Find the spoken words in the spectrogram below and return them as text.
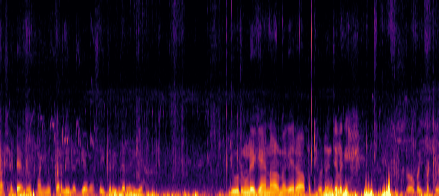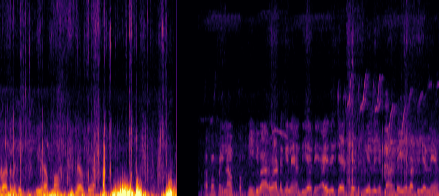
ਆ ਛੱਡਿਆ ਪਿਆ ਪਾਣੀ ਉਹ ਪਰਲੀ ਲੱਗਿਆ ਬਸ ਇੱਧਰ ਇੱਧਰ ਰਹਿ ਗਿਆ। ਜੋਤ ਨੂੰ ਲੈ ਕੇ ਆਇਆ ਨਾਲ, ਮੈਂ ਕਿਹਾ ਰਾ ਪੱਠੇ ਵੱਢਣ ਚੱਲ ਗਏ। ਲੋ ਬਾਈ ਪੱਠੇ ਵੱਢ ਫਿਰ ਆਪਾਂ ਮਿਲਦੇ ਆਂ ਆਪਾਂ ਪਹਿਲਾਂ ਪੱਕੀ ਜਵਾਰ ਵੱਢ ਕੇ ਲਿਆਂਦੀ ਆ ਤੇ ਇਹਦੇ ਚ ਛੱਡ ਦੀ ਇਹਦੇ ਚ ਟਾਂਡੇ ਜੇ ਵੱਢ ਜਾਂਦੇ ਆ।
